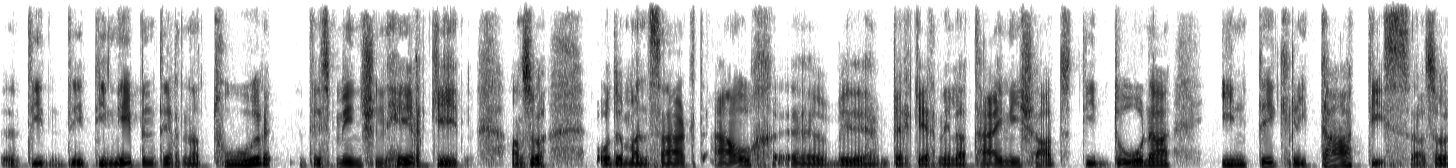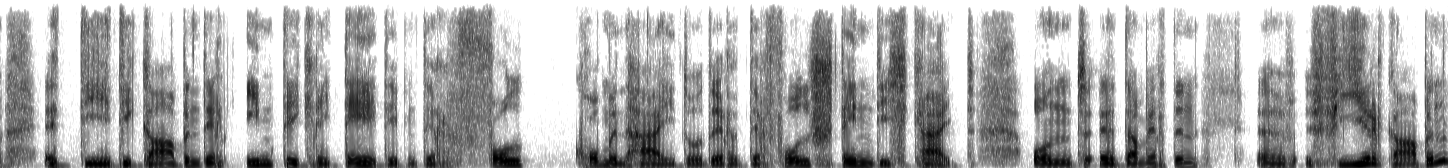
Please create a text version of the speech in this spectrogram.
die, die, die neben der Natur des Menschen hergehen. Also, oder man sagt auch, äh, wer, wer gerne Lateinisch hat, die Dona Integritatis, also äh, die, die Gaben der Integrität, eben der Vollkommenheit oder der Vollständigkeit. Und äh, da werden äh, vier Gaben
